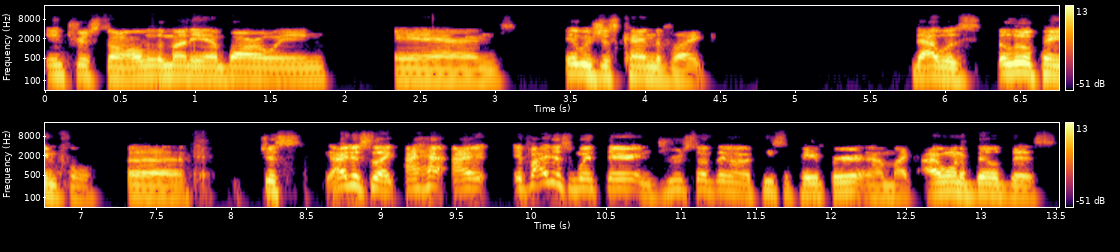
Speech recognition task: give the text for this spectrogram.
interest on all the money I'm borrowing, and it was just kind of like that was a little painful. Uh, just I just like I had I if I just went there and drew something on a piece of paper and I'm like I want to build this,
